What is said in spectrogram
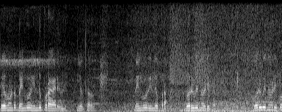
ಇದು ಬಂದ್ಬಿಟ್ಟು ಬೆಂಗಳೂರು ಹಿಂದೂಪುರ ಗಾಡಿ ನೋಡಿ, ಇಲ್ಲಿ ಹೋಗ್ತಾರದು ಬೆಂಗಳೂರು ಹಿಂದೂಪುರ, ಗೌರಿಬಿದ್ ನೋಡಿಪ್ಪ ಗೌರಿಬಿದ್ ನೋಡಿಪ್ಪ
